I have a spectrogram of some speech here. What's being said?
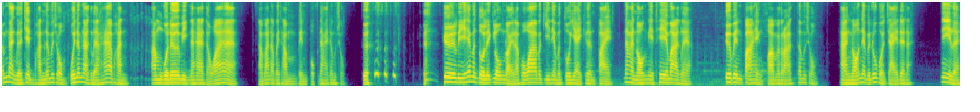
น้ำหนักเหลือ7,000ท่านผู้ชมอุ้ยน้ำหนักเหลือ5,000ต่ำกว่าเดิมอีกนะฮะ แต่ว่าสามารถเอาไปทำเป็นปกได้ท่านผู้ชม คือ คือรีให้มันตัวเล็กลงหน่อยนะ เพราะว่าเมื่อกี้เนี่ยมันตัวใหญ่เกินไป หน้าน้องเนี่ยเท่มากเลยอะคือเป็นปลาแห่งความรักท่านผู้ชมหางน้องเนี่ยเป็นรูปหัวใจด้วยนะ นี่เลย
